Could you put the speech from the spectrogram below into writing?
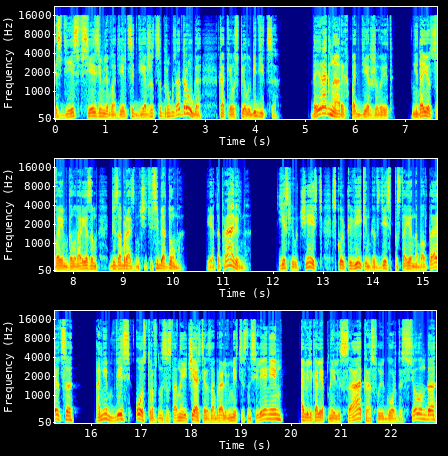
Здесь все землевладельцы держатся друг за друга, как я успел убедиться. Да и Рагнар их поддерживает, не дает своим головорезам безобразничать у себя дома. И это правильно. Если учесть, сколько викингов здесь постоянно болтаются, они весь остров на составные части разобрали вместе с населением, а великолепные леса, красу и гордость Селунда,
